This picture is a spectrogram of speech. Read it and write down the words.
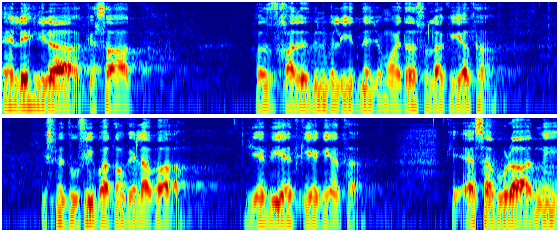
اہل ہیرا کے ساتھ حضرت خالد بن ولید نے جو معاہدہ صلاح کیا تھا اس میں دوسری باتوں کے علاوہ یہ بھی عہد کیا گیا تھا کہ ایسا بوڑھا آدمی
